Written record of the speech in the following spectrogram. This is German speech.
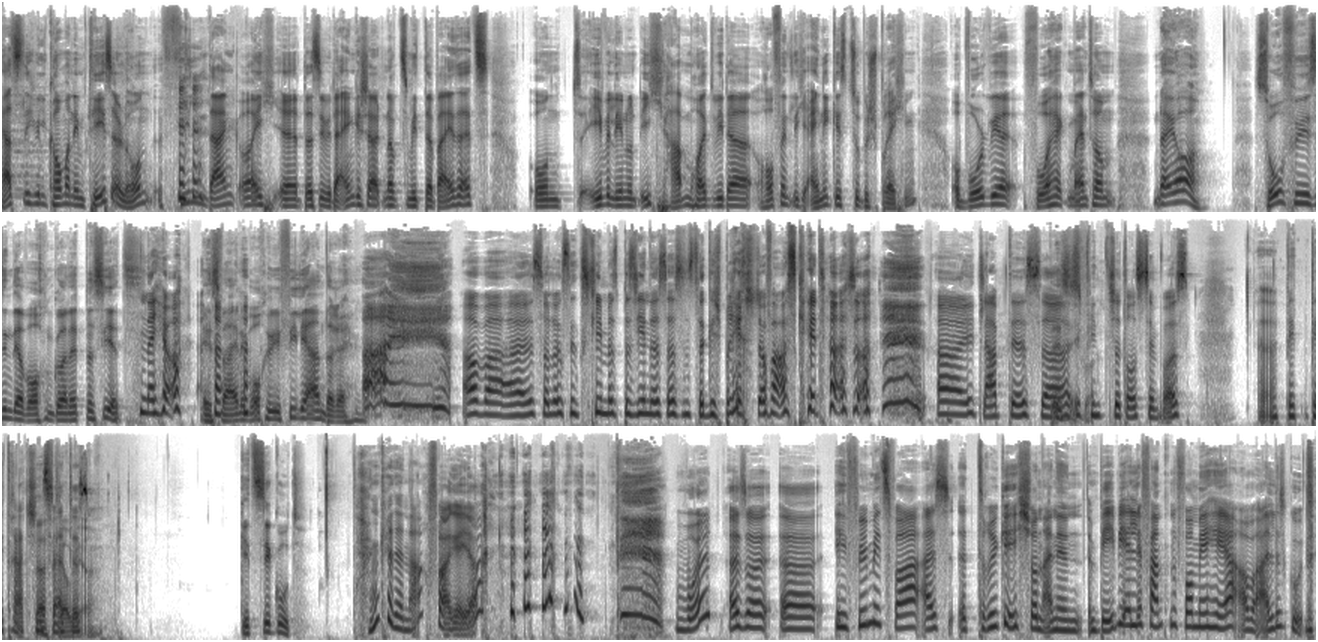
Herzlich willkommen im Teesalon. Vielen Dank euch, äh, dass ihr wieder eingeschaltet habt, mit dabei seid. Und Evelyn und ich haben heute wieder hoffentlich einiges zu besprechen, obwohl wir vorher gemeint haben, naja, so viel ist in der Woche gar nicht passiert. Naja. Es war eine Woche wie viele andere. Aber äh, solange nichts Schlimmes passieren dass uns der Gesprächsstoff ausgeht, also äh, ich glaube, das, äh, das ich finde schon trotzdem was äh, Betratschenswertes. Geht's dir gut? Danke der Nachfrage, ja. Wohl, also äh, ich fühle mich zwar, als drücke ich schon einen Babyelefanten vor mir her, aber alles gut.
